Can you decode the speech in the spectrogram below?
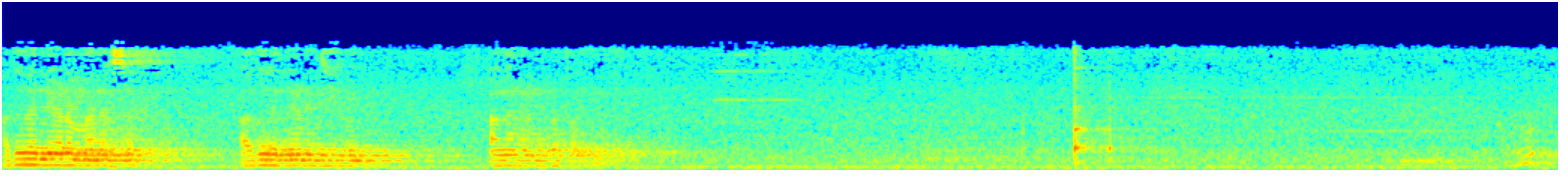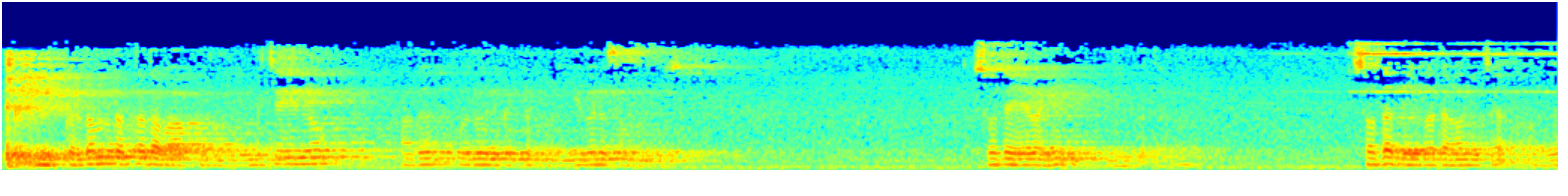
അത് തന്നെയാണ് മനസ്സ്. അത് തന്നെയാണ് ജീവൻ. അങ്ങനെയാണ് ഇവിടെ പറയുന്നത്. കൃതം തത്തതവാക്കുന്നു എന്ത് ചെയ്യുന്നു? അത് ഗുരുവിന് കിട്ടുന്നു ജീവനെ സംബന്ധിച്ച്. സ്വദേവ ഹി ദൈവത. സ്വതദൈവത എന്ന് വെച്ചാൽ അത്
